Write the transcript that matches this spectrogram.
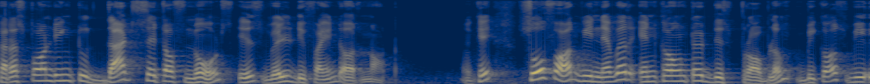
corresponding to that set of nodes is well defined or not. Okay. So far we never encountered this problem because we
